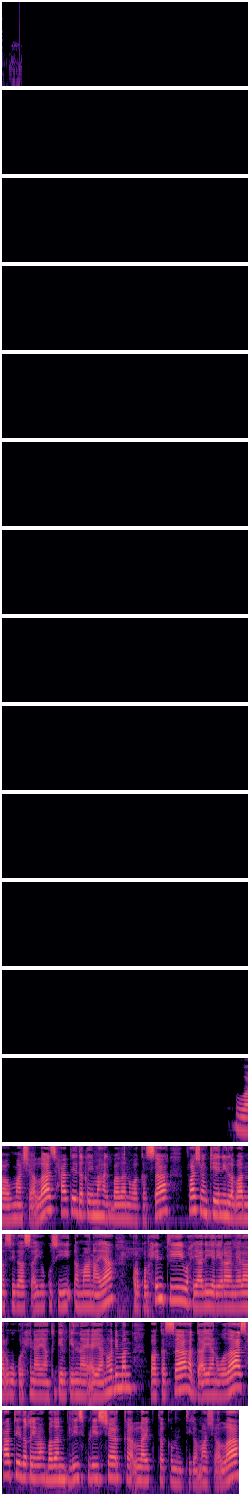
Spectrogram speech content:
waaw maasha allah asxaabteyda qiimaha badan waa kasaa. Faashonkeeni labaadna sidaas ayuu ku sii dhammaanayaa qurqurxintii waxyaalii yaryaraa meelaha lagu qurxinaya aan ka gelgelinaya ayaa noo dhiman. Waa kasaa. Hadda ayaan wadaa. Asxaabteyda qiimaha badan bliis bliis sheerka like-ta commentiga maasha allah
